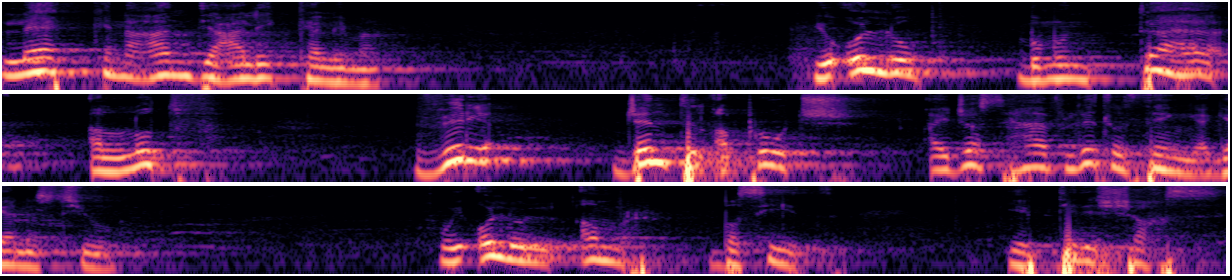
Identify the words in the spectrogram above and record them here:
لكن عندي عليك كلمة. يقول له بمنتهى اللطف very gentle approach. I just have little thing against you. ويقول له الأمر بسيط. يبتدي الشخص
